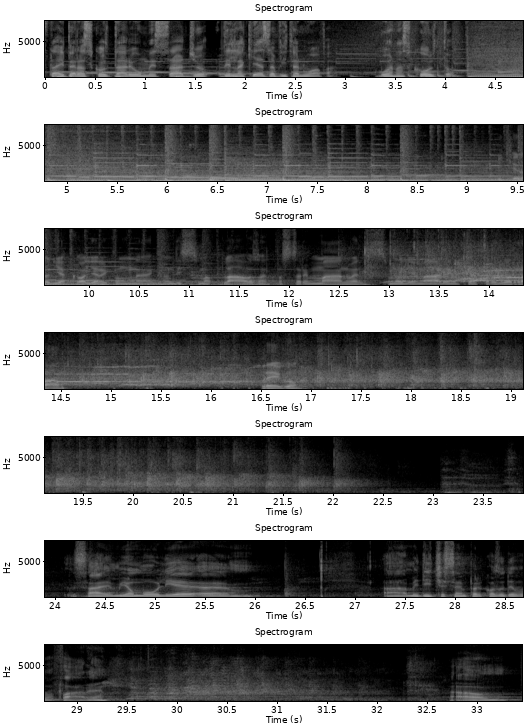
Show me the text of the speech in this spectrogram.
Stai per ascoltare un messaggio della Chiesa Vita Nuova. Buon ascolto. Vi chiedo di accogliere con un grandissimo applauso il pastore Emanuele, sua moglie Maria che tradurrà. Prego. Sai, mia moglie ehm, ah, mi dice sempre cosa devo fare. Um,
